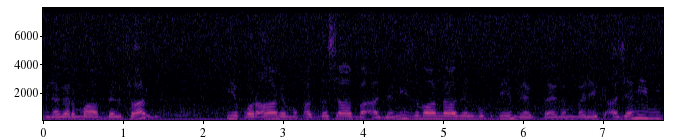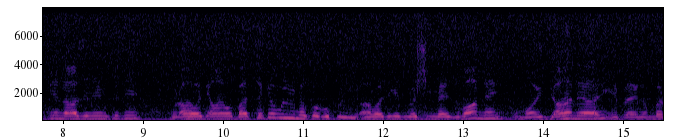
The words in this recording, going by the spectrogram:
من اگر ما بالفرد یہ قرآن مقدسہ با عجمی زبان نازل بکتی ہیں پیغمبر ایک عجمی بکتی نازل بکتی اور آوازی آیا بات قبول نکو بکلی. آوازی کی دوشی میں زبان نہیں مائی جہاں نہیں آئی یہ پیغمبر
